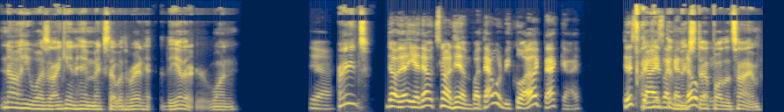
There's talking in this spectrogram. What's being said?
no, he wasn't. I get him mixed up with Red, the other one, Yeah. right? No, that yeah, that's not him, but that would be cool. I like that guy. This guy's like a mixed nobody. up all the time.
